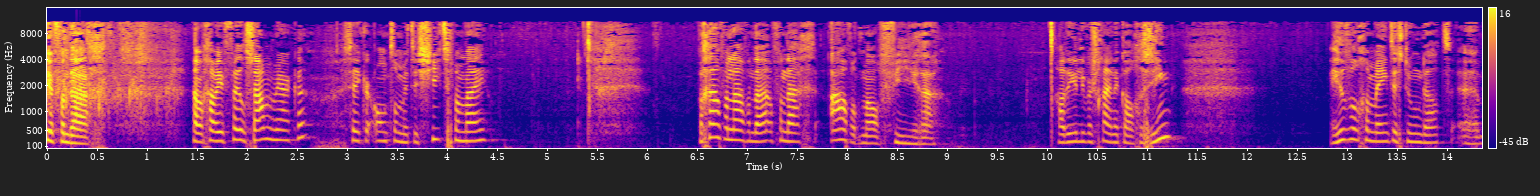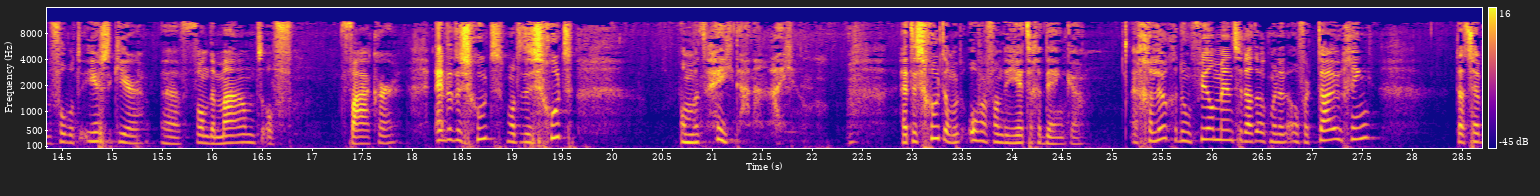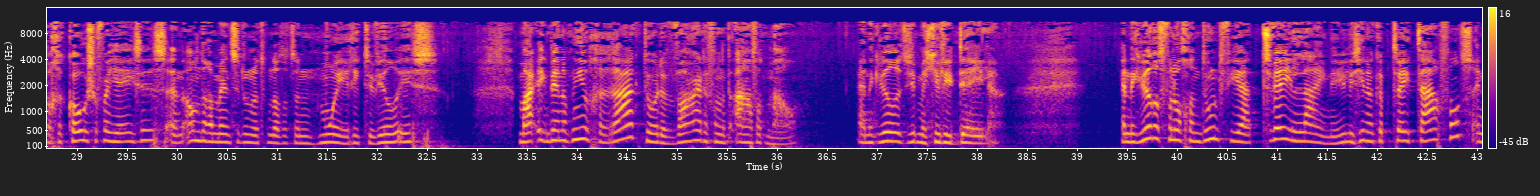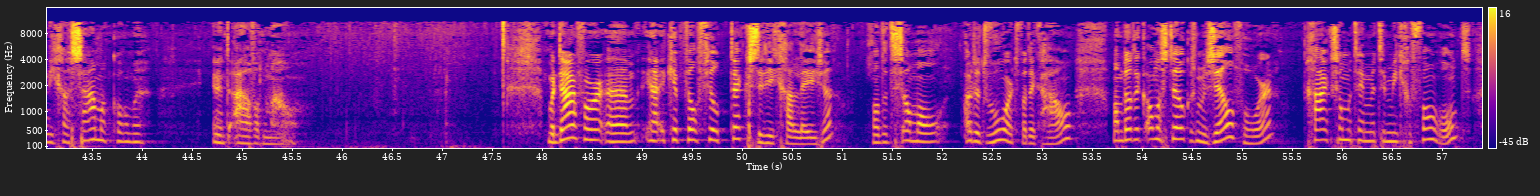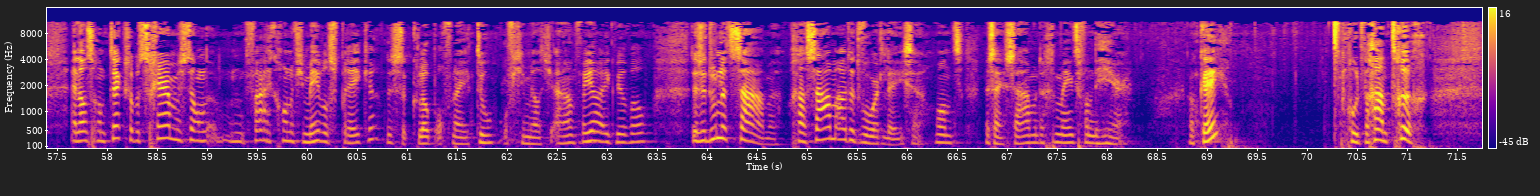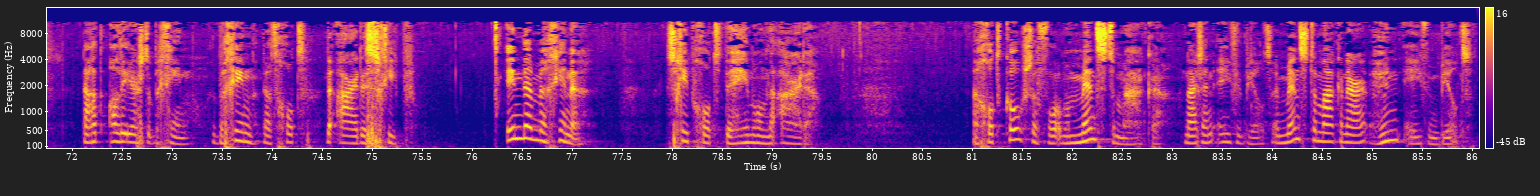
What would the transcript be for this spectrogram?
je vandaag. Nou, we gaan weer veel samenwerken. Zeker Anton met de sheets van mij. We gaan vandaag, vandaag avondmaal vieren. Hadden jullie waarschijnlijk al gezien. Heel veel gemeentes doen dat. Uh, bijvoorbeeld de eerste keer uh, van de maand of vaker. En dat is goed, want het is goed om het. Hey Dana. Het is goed om het offer van de Heer te gedenken. En gelukkig doen veel mensen dat ook met een overtuiging dat ze hebben gekozen voor Jezus. En andere mensen doen het omdat het een mooi ritueel is. Maar ik ben opnieuw geraakt door de waarde van het avondmaal. En ik wil het met jullie delen. En ik wil dat vanochtend doen via twee lijnen. Jullie zien ook, ik heb twee tafels en die gaan samenkomen in het avondmaal. Maar daarvoor, um, ja, ik heb wel veel teksten die ik ga lezen. Want het is allemaal uit het woord wat ik haal. Maar omdat ik anders telkens mezelf hoor, ga ik zo meteen met de microfoon rond. En als er een tekst op het scherm is, dan mm, vraag ik gewoon of je mee wil spreken. Dus ik loop of naar je toe of je meldt je aan van ja, ik wil wel. Dus we doen het samen. We gaan samen uit het woord lezen. Want we zijn samen de gemeente van de Heer. Oké? Goed, we gaan terug naar het allereerste begin. Het begin dat God de aarde schiep. In den beginnen schiep God de hemel en de aarde. En God koos ervoor om een mens te maken naar zijn evenbeeld. Een mens te maken naar hun evenbeeld.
